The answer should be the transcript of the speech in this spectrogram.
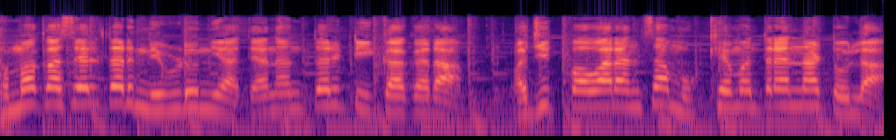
धमक असेल तर निवडून या. त्यानंतर टीका करा. अजित पवारांचा मुख्यमंत्र्यांना टोला.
